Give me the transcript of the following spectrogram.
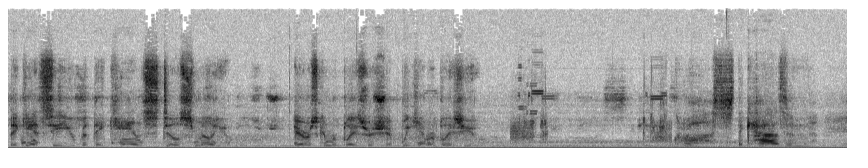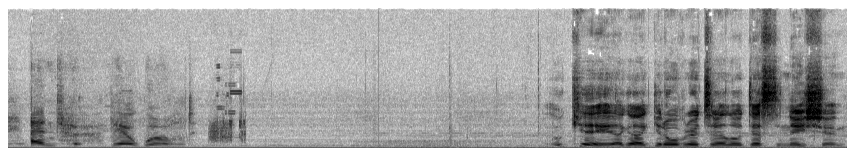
They can't see you, but they can still smell you. Eris can replace her ship. We can't replace you. Cross the chasm, enter their world. Okay, I gotta get over there to that little destination.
